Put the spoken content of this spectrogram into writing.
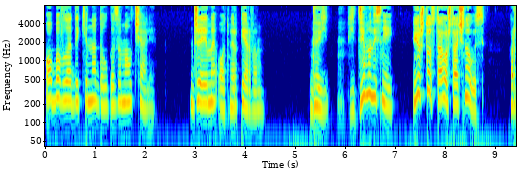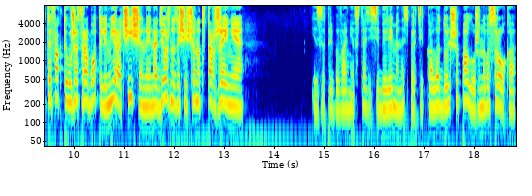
Оба владыки надолго замолчали. Джейме отмер первым. «Да и, и демоны с ней! И что с того, что очнулась? Артефакты уже сработали, мир очищен и надежно защищен от вторжения!» Из-за пребывания в стазисе беременность протекала дольше положенного срока.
